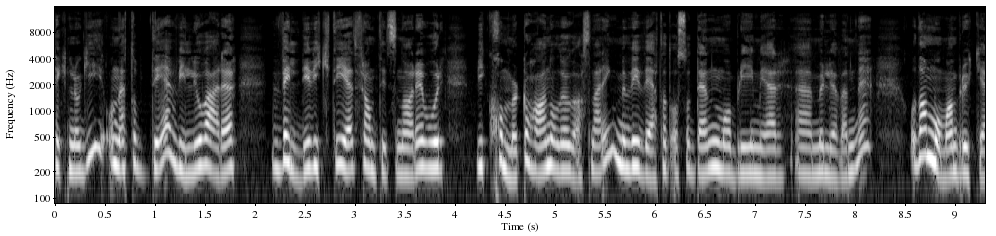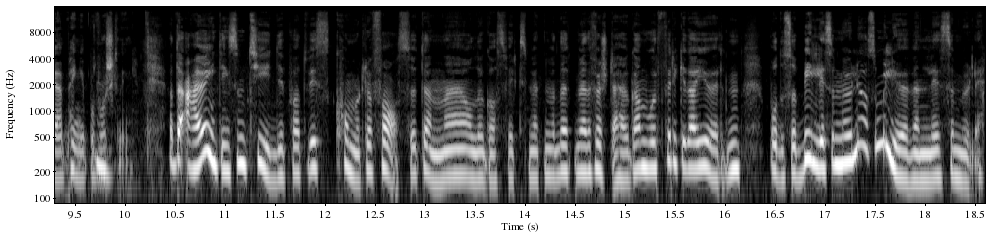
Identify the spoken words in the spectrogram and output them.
teknologi. Og nettopp det vil jo være veldig viktig i et framtidsscenario hvor vi kommer til å ha en olje- og gassnæring, men vi vet at også den må bli mer eh, miljøvennlig. Og da må man bruke penger på forskning. Ja, det er jo ingenting som tyder på at vi kommer til å fase ut denne olje- og gassvirksomheten med det, med det første, Haugan. Hvorfor ikke da gjøre den både så billig som mulig og så miljøvennlig som mulig?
